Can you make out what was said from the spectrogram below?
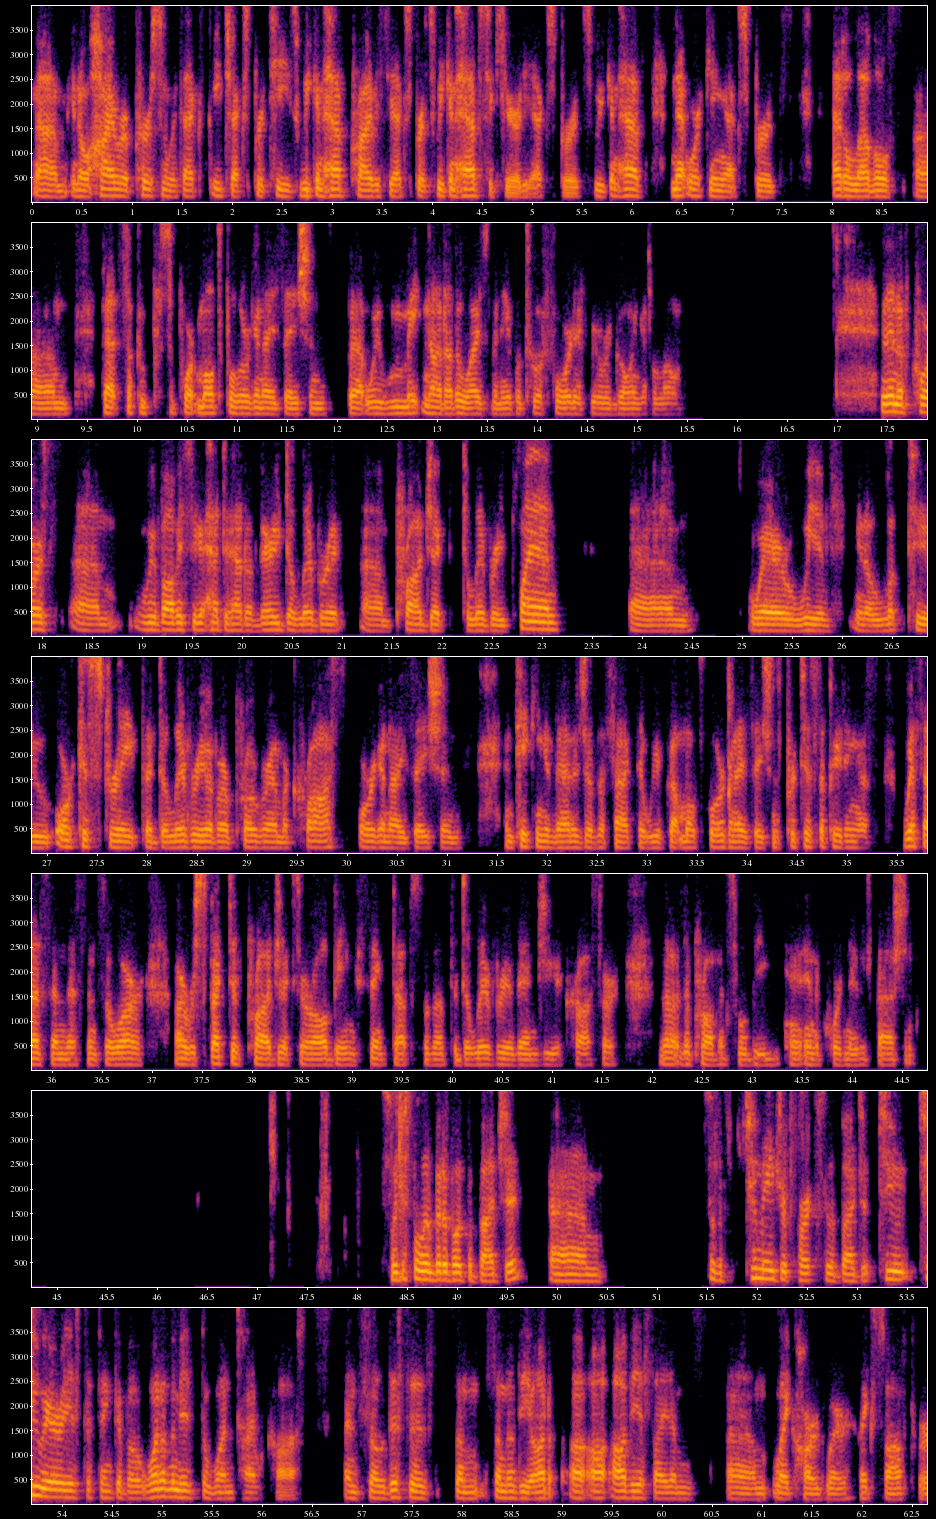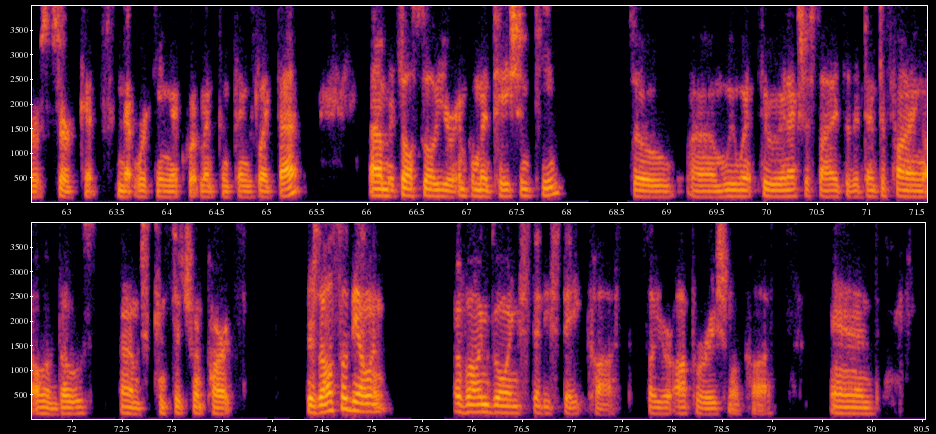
um, you know, hire a person with ex each expertise, we can have privacy experts, we can have security experts, we can have networking experts at a level um, that support multiple organizations that we may not otherwise been able to afford if we were going it alone. And then, of course, um, we've obviously had to have a very deliberate um, project delivery plan um, where we've, you know, looked to orchestrate the delivery of our program across organizations and taking advantage of the fact that we've got multiple organizations participating us with us in this. And so our, our respective projects are all being synced up so that the delivery of NG across our, the, the province will be in a coordinated fashion. So just a little bit about the budget. Um, so the two major parts to the budget, two two areas to think about. One of them is the one-time costs, and so this is some some of the odd, uh, obvious items um, like hardware, like software, circuits, networking equipment, and things like that. Um, it's also your implementation team. So um, we went through an exercise of identifying all of those um, constituent parts. There's also the element of ongoing steady state costs, so your operational costs. And,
